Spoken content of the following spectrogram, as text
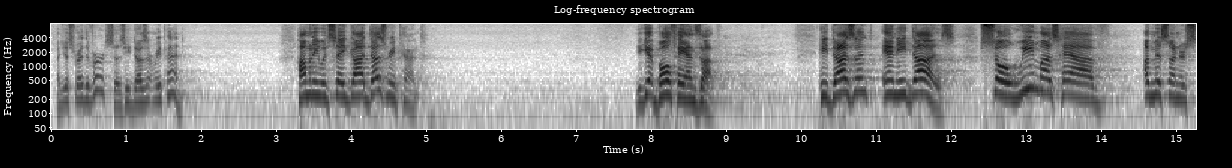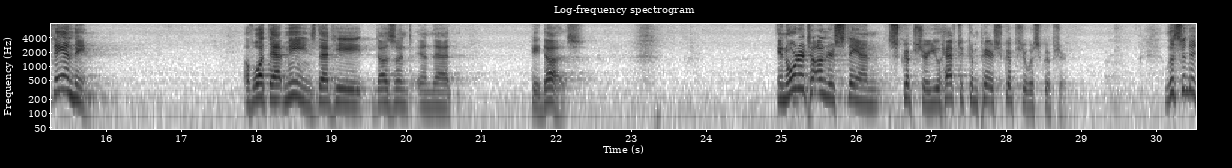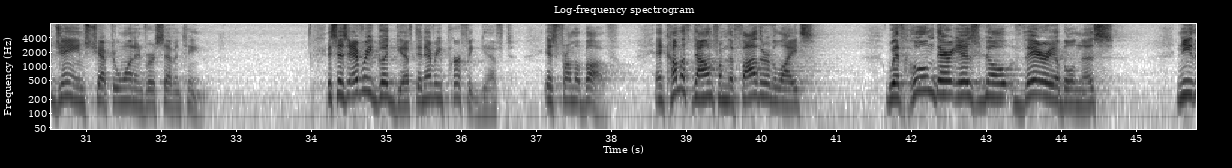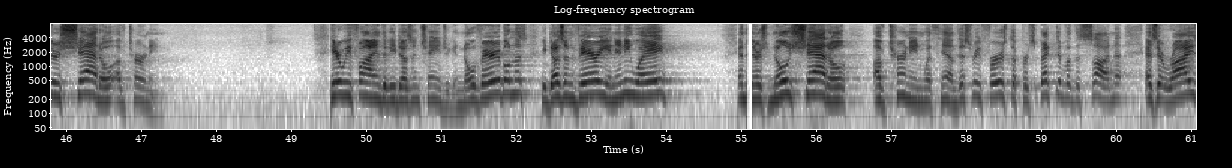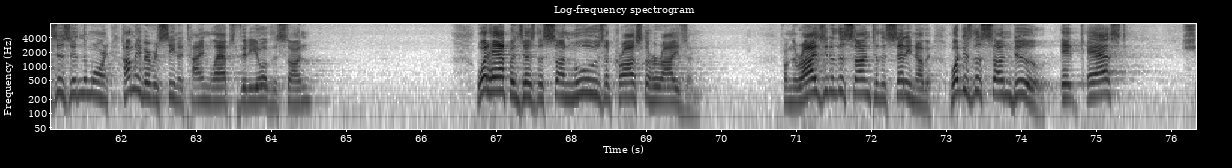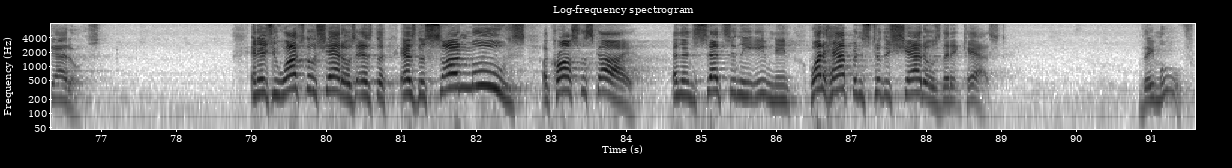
I just read the verse, says he doesn't repent. How many would say God does repent? You get both hands up. He doesn't and he does. So we must have a misunderstanding of what that means that he doesn't and that he does. In order to understand Scripture, you have to compare Scripture with Scripture. Listen to James chapter 1 and verse 17. It says, Every good gift and every perfect gift is from above, and cometh down from the Father of lights, with whom there is no variableness, neither shadow of turning. Here we find that he doesn't change again. No variableness, he doesn't vary in any way, and there's no shadow of turning with him. This refers to the perspective of the sun as it rises in the morning. How many have ever seen a time lapse video of the sun? What happens as the sun moves across the horizon? From the rising of the sun to the setting of it, what does the sun do? It casts shadows. And as you watch those shadows, as the, as the sun moves across the sky and then sets in the evening, what happens to the shadows that it casts? They move.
